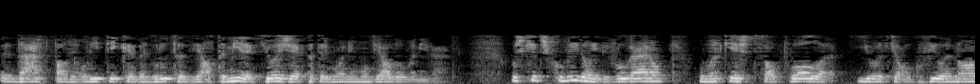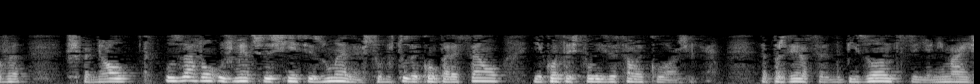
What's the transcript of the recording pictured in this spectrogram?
eh, da arte paleolítica da Gruta de Altamira, que hoje é Património Mundial da Humanidade. Os que a descobriram e divulgaram, o Marquês de Saltola e o arqueólogo Vila Nova, espanhol, usavam os métodos das ciências humanas, sobretudo a comparação e a contextualização ecológica. A presença de bisontes e animais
